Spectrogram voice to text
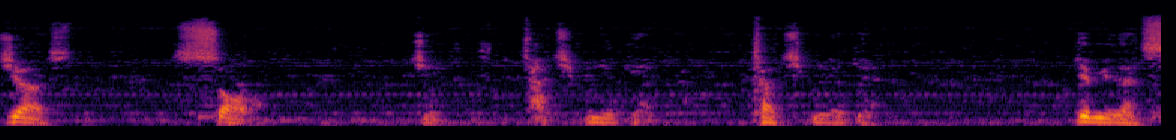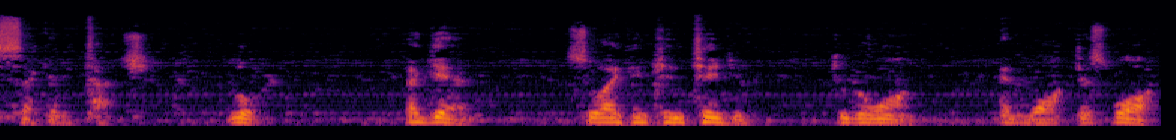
just saw Jesus. Touch me again. Touch me again. Give me that second touch, Lord. Again, so I can continue to go on and walk this walk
